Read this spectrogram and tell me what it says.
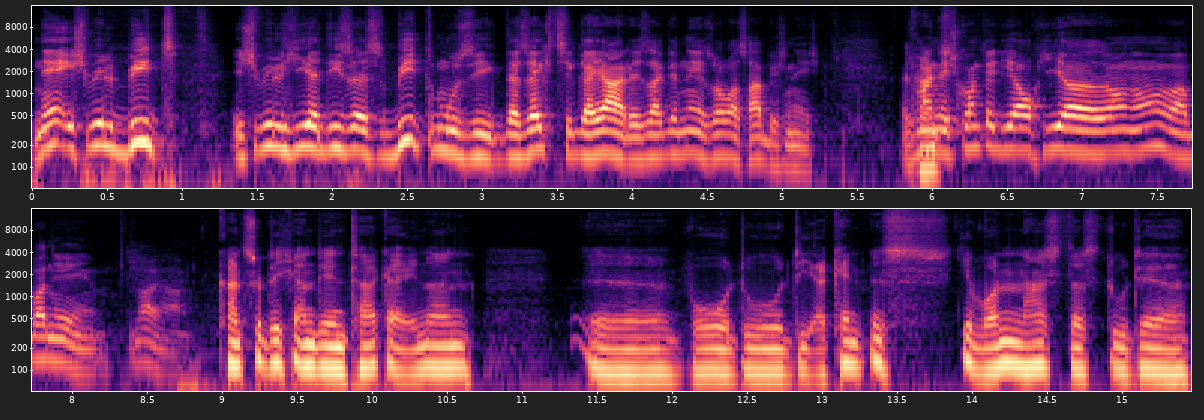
Nee, ich will Beat. Ich will hier dieses Beat-Musik der 60er Jahre. Ich sage, nee, sowas habe ich nicht. Ich meine, ich konnte die auch hier, oh, no, aber nee, naja. Kannst du dich an den Tag erinnern, äh, wo du die Erkenntnis gewonnen hast, dass du der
